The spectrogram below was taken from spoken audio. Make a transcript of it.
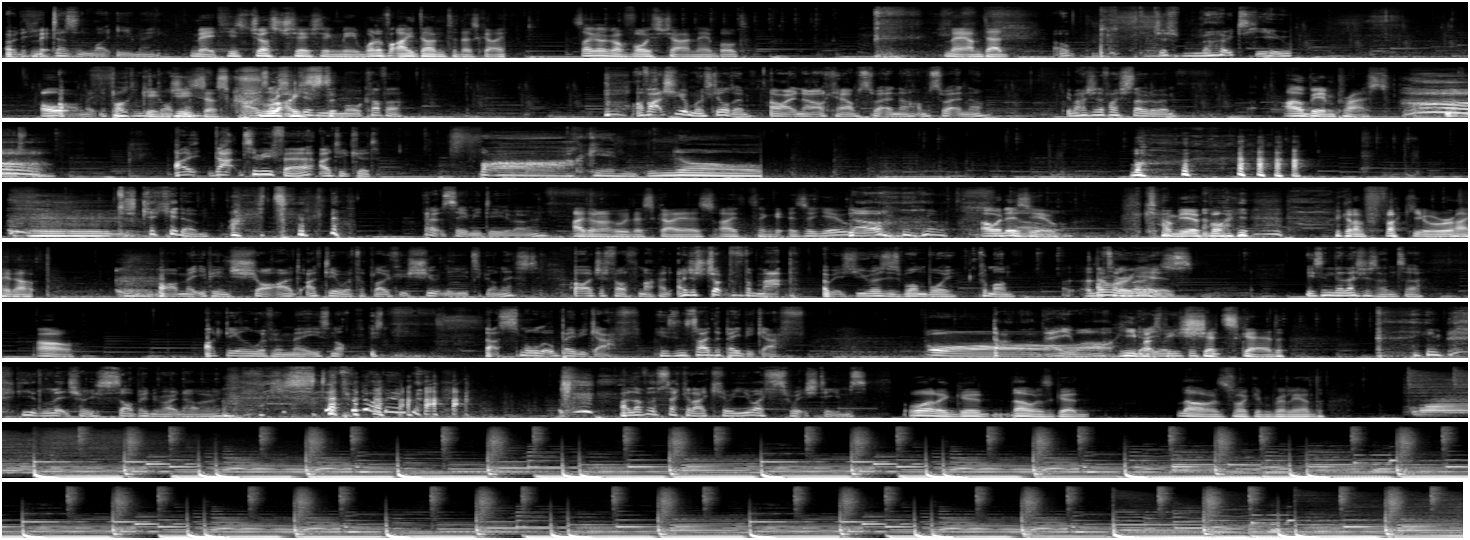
oh, he Mate. doesn't like you, mate. Mate, he's just chasing me. What have I done to this guy? It's like I got voice chat enabled. Mate, I'm dead. Oh, just murked you. Oh, oh, mate, fucking Jesus man. Oh, Christ. giving me more cover. I've actually almost killed him. All right, no, okay, I'm sweating now. I'm sweating now. Imagine if I solo him. I'll be impressed. I that to be fair, I did good. Fucking no. Just kicking him. I don't know. You don't see me, do you, Owen? I don't know who this guy is. I think it is it you? No. Oh, it is No. you. Come here, boy. I'm gonna fuck you right up. Oh, mate, you're being shot. I'd, I'd deal with the bloke who's shooting at you, to be honest. Oh, I just fell off the map. I just jumped off the map. Oh, it's you his one boy. Come on. I don't know where he is. He's in the leisure centre. Oh. I'll deal with him, mate. He's not. He's, that small little baby gaff. He's inside the baby gaff. Oh. there you are. He Yeah, must be shit scared. He's literally sobbing right now. Just stepping on him. I love the second I kill you, I switch teams. What a good. That was good. That was fucking brilliant.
